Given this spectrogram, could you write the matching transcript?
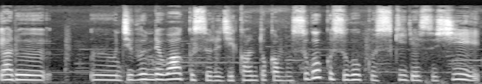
やるうん、自分でワークする時間とかもすごくすごく好きですし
